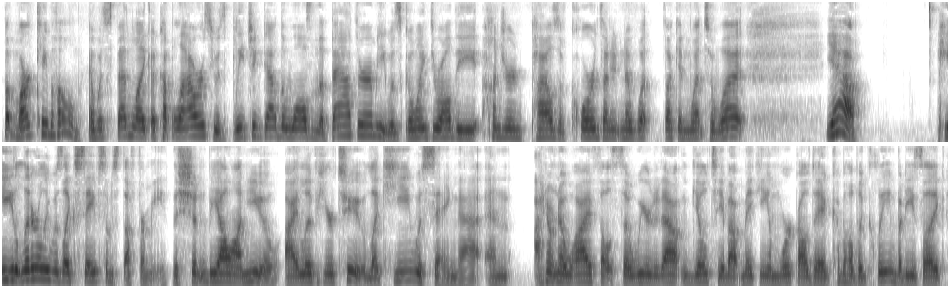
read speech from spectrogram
But Mark came home and would spend like a couple hours. He was bleaching down the walls in the bathroom. He was going through all the hundred piles of cords. I didn't know what fucking went to what. Yeah. He literally was like, save some stuff for me. This shouldn't be all on you. I live here too. Like he was saying that. And I don't know why I felt so weirded out and guilty about making him work all day and come home and clean. But he's like,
